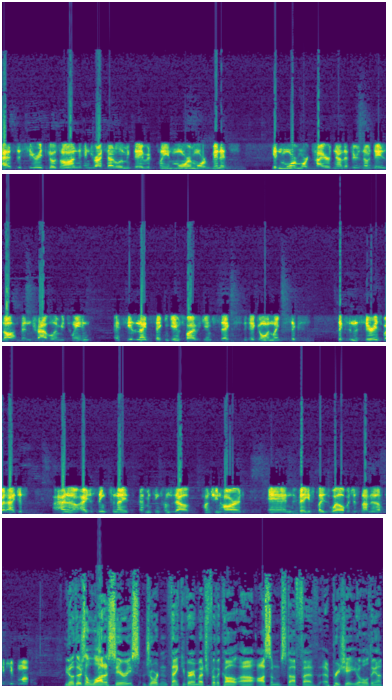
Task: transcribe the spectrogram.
as this series goes on and Draisaitl and McDavid playing more and more minutes, getting more and more tired now that there's no days off and travel in between. I see the Knights taking games five, game six, it going like six, six in the series. But I just, I don't know. I just think tonight Edmonton comes out punching hard, and Vegas plays well, but just not enough to keep them up. You know, there's a lot of series. Jordan, thank you very much for the call. Uh, awesome stuff. I appreciate you holding on.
